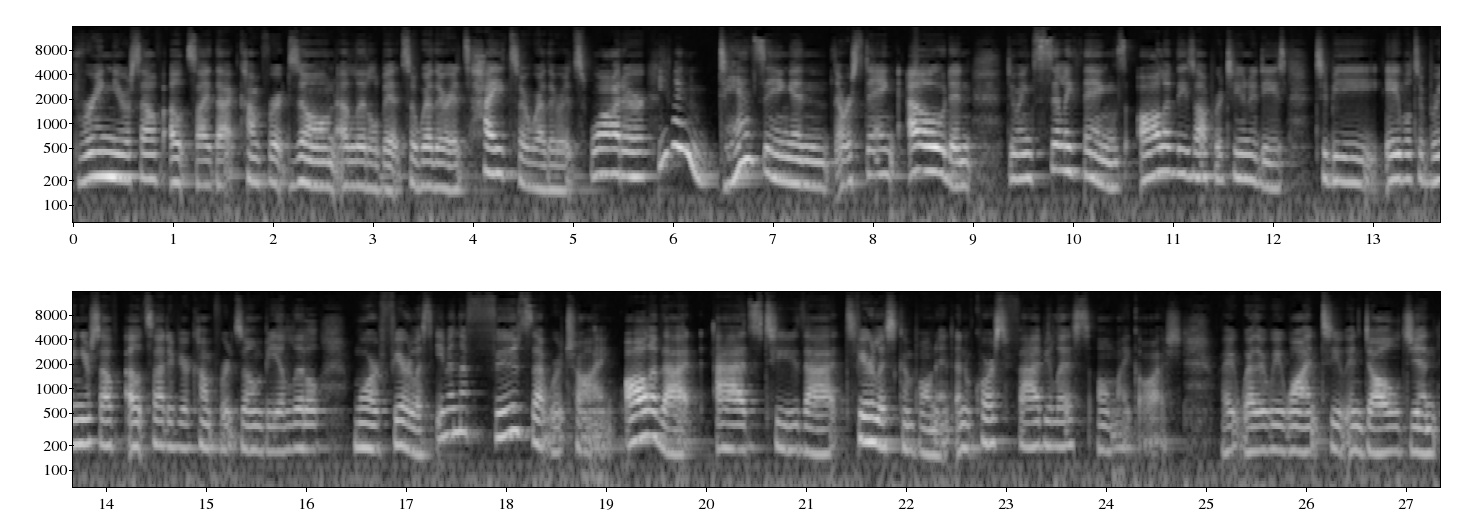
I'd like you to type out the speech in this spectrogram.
bring yourself outside that comfort zone a little bit. So whether it's heights or whether it's water, even dancing and or staying out and doing silly things, all of these opportunities to be able to bring yourself outside of your comfort zone, be a little more fearless. Even the foods that we're trying, all of that adds to that fearless component. And of course, fabulous. Oh my gosh, right? Whether we want to indulge in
